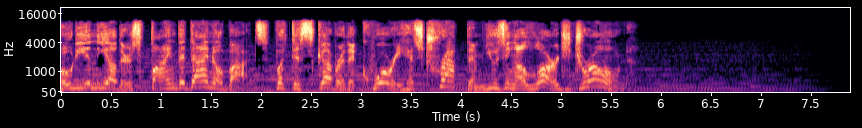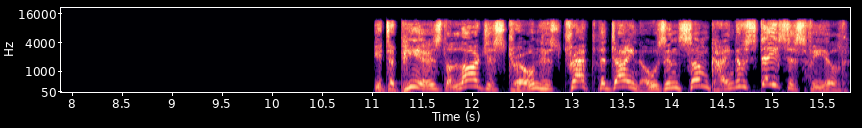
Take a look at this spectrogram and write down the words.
Cody and the others find the Dinobots, but discover that Quarry has trapped them using a large drone. It appears the largest drone has trapped the dinos in some kind of stasis field.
